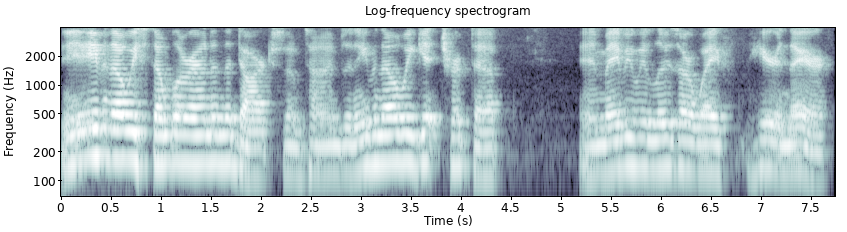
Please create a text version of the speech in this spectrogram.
even though we stumble around in the dark sometimes, and even though we get tripped up, and maybe we lose our way here and there,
